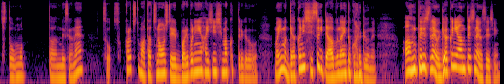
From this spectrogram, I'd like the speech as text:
ちょっと思ったんですよね。そう。そっからちょっとまあ立ち直してバリバリに配信しまくってるけど、まあ今逆にしすぎて危ないとこあるけどね。安定しないよ。逆に安定しないよ、精神。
